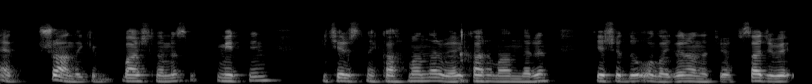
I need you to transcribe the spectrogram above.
Evet, şu andaki başlığımız metnin içerisinde kahramanlar ve kahramanların yaşadığı olayları anlatıyor. Sadece ve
